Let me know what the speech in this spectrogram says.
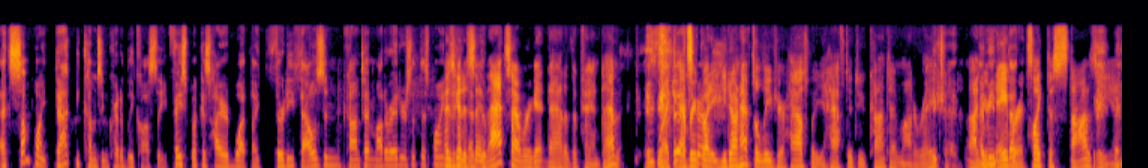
At some point, that becomes incredibly costly. Facebook has hired what, like thirty thousand content moderators at this point. I was going to say the- that's how we're getting out of the pandemic. It's like That's right. everybody, you don't have to leave your house, but you have to do content moderation on I your mean, that- neighbor. It's like the Stasi in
